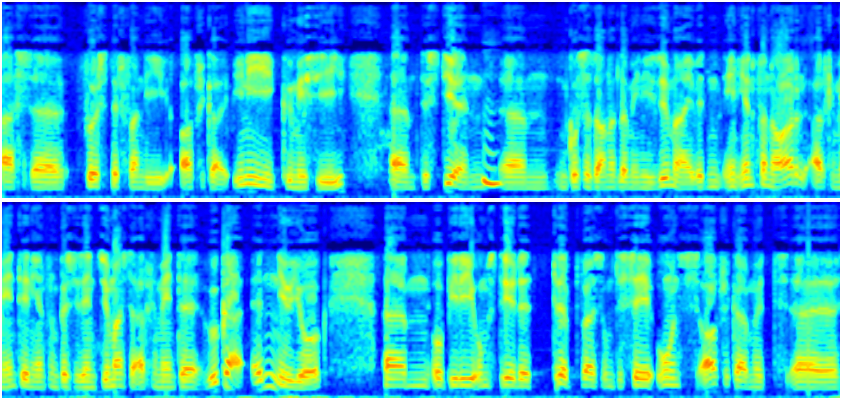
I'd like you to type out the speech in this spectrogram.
as 'n uh, eh, voorsteur van die Afrika Unie kommissie ehm um, te steun hmm. ehm um, Nkosazana Dlamini Zuma jy weet en een van haar argumente en een van president Zuma se argumente hoeka in New York ehm um, op hierdie omstrede trip was om te sê ons Afrika moet eh, 'n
